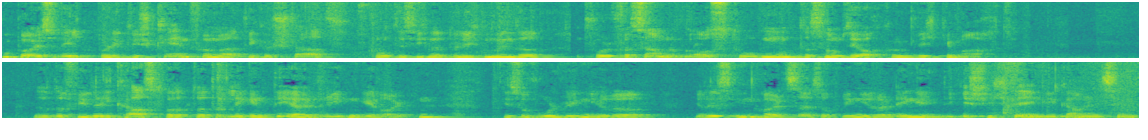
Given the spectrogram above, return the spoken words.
Kuba als weltpolitisch kleinformatiger Staat konnte sich natürlich nur in der Vollversammlung austoben und das haben sie auch gründlich gemacht. Also der Fidel Castro hat dort legendäre Reden gehalten, die sowohl wegen ihrer, ihres Inhalts als auch wegen ihrer Länge in die Geschichte eingegangen sind.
